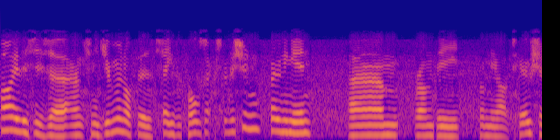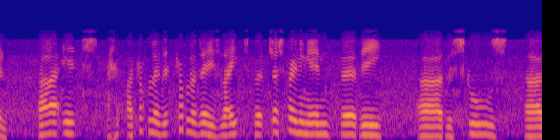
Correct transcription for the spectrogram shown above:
Hi, this is uh, Anthony Jinman of the Save the Poles expedition, phoning in um, from the from the Arctic Ocean. Uh, it's a couple of couple of days late, but just phoning in for the uh, the school's uh,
